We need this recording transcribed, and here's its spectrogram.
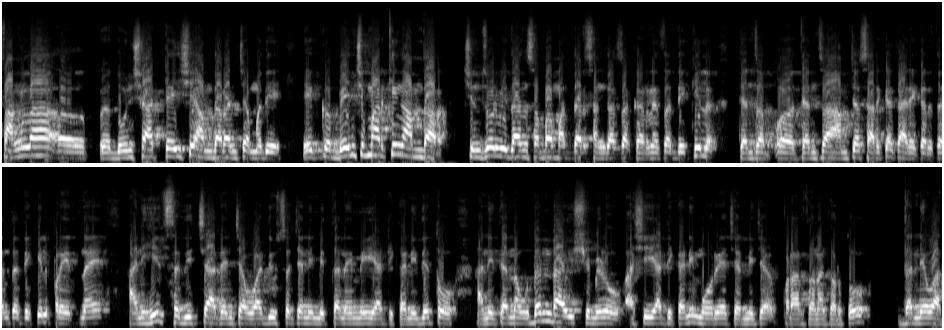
चांगला दोनशे अठ्ठ्याऐंशी आमदारांच्या मध्ये एक बेंचमार्किंग आमदार चिंचोड विधानसभा मतदारसंघाचा करण्याचा देखील त्यांचा त्यांचा आमच्या सारख्या कार्यकर्त्यांचा देखील प्रयत्न आहे. आणि हीच सदिच्छा त्यांच्या वाढदिवसाच्या निमित्ताने मी या ठिकाणी देतो. आणि त्यांना उदंड आयुष्य मिळो अशी या ठिकाणी मोर्या चरणीच्या प्रार्थना करतो. धन्यवाद.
